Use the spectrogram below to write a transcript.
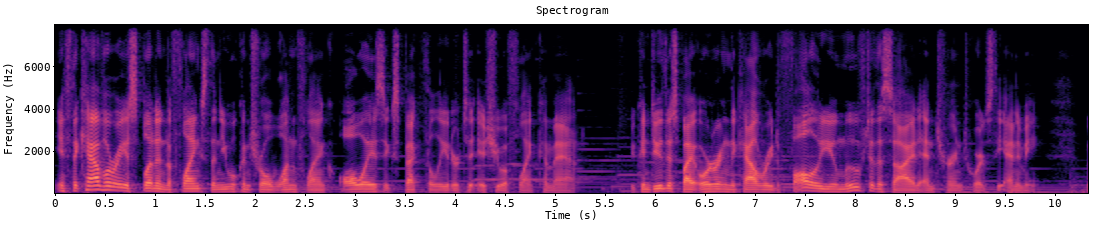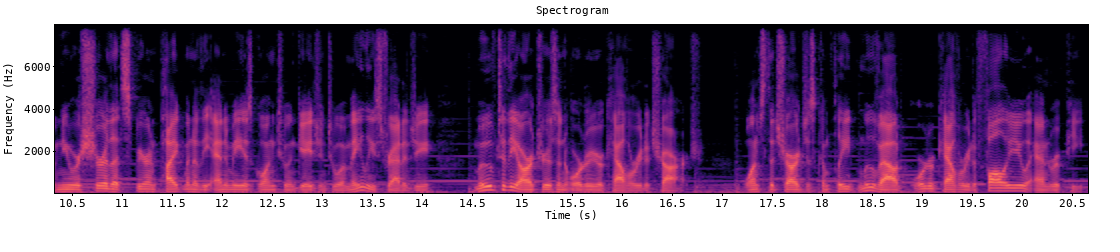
If the cavalry is split into flanks, then you will control one flank. Always expect the leader to issue a flank command. You can do this by ordering the cavalry to follow you, move to the side, and turn towards the enemy. When you are sure that spear and pikemen of the enemy is going to engage into a melee strategy, move to the archers and order your cavalry to charge. Once the charge is complete, move out, order cavalry to follow you, and repeat.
